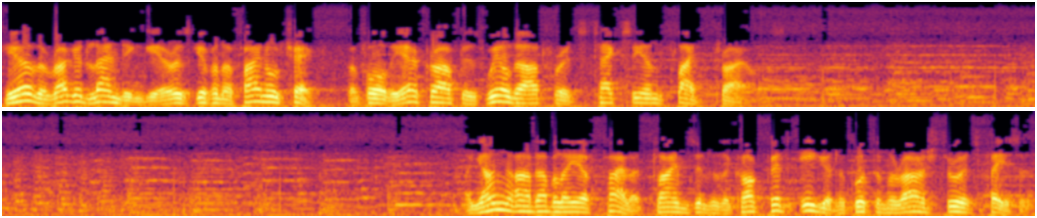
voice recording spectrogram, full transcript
Here, the rugged landing gear is given a final check before the aircraft is wheeled out for its taxi and flight trials. A young RAAF pilot climbs into the cockpit, eager to put the Mirage through its paces.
